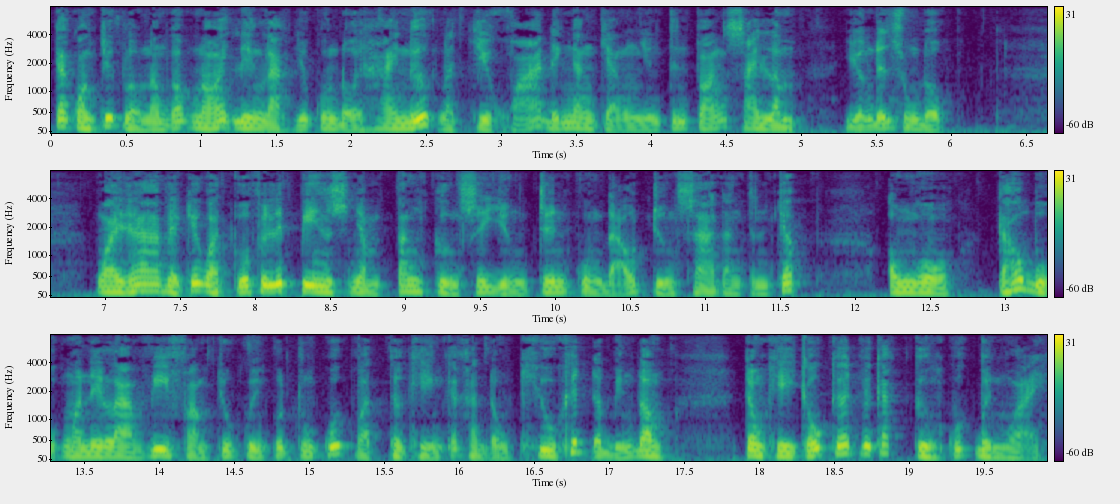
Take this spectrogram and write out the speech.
Các quan chức Lầu Năm Góc nói liên lạc giữa quân đội hai nước là chìa khóa để ngăn chặn những tính toán sai lầm dẫn đến xung đột. Ngoài ra, về kế hoạch của Philippines nhằm tăng cường xây dựng trên quần đảo Trường Sa đang tranh chấp, ông Ngô cáo buộc Manila vi phạm chủ quyền của Trung Quốc và thực hiện các hành động khiêu khích ở Biển Đông, trong khi cấu kết với các cường quốc bên ngoài.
